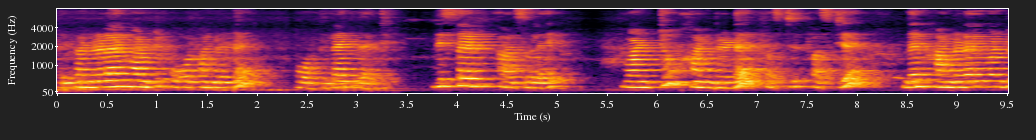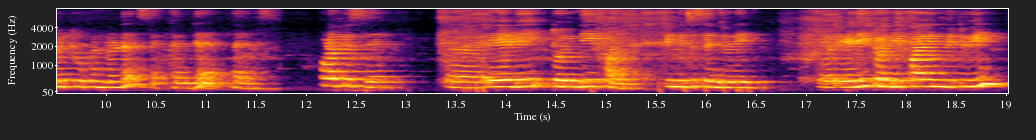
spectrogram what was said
301 to 400 fourth like that. This side also like 1 to 100 first, first then 101 to 200 second like this. All of you say uh, AD 25 in which century? Uh, AD 25 in between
